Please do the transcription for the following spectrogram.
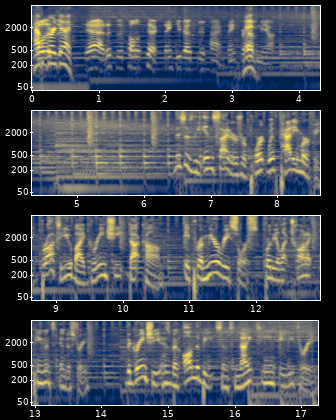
Have Well, a great it's day. Yeah, this is a total kick. Thank you guys for your time. Thanks for Hey. having me on. This is the Insider's Report with Patti Murphy, brought to you by Greensheet.com, a premier resource for the electronic payments industry. The Greensheet has been on the beat since 1983,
